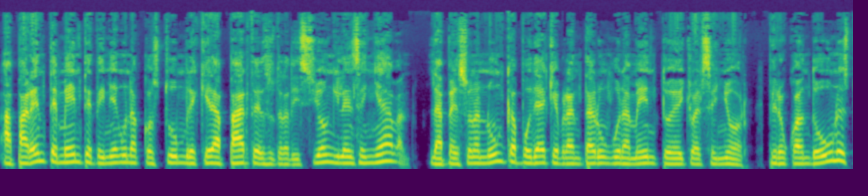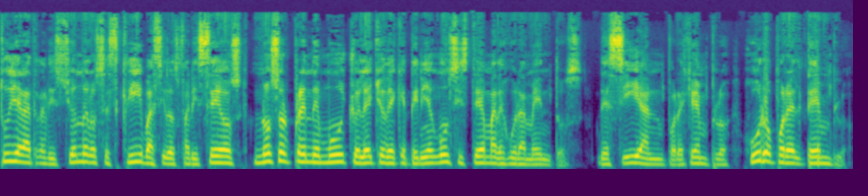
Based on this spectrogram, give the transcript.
Aparentemente tenían una costumbre que era parte de su tradición y la enseñaban. La persona nunca podía quebrantar un juramento hecho al Señor. Pero cuando uno estudia la tradición de los escribas y los fariseos, no sorprende mucho el hecho de que tenían un sistema de juramentos. Decían, por ejemplo, juro por el templo,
